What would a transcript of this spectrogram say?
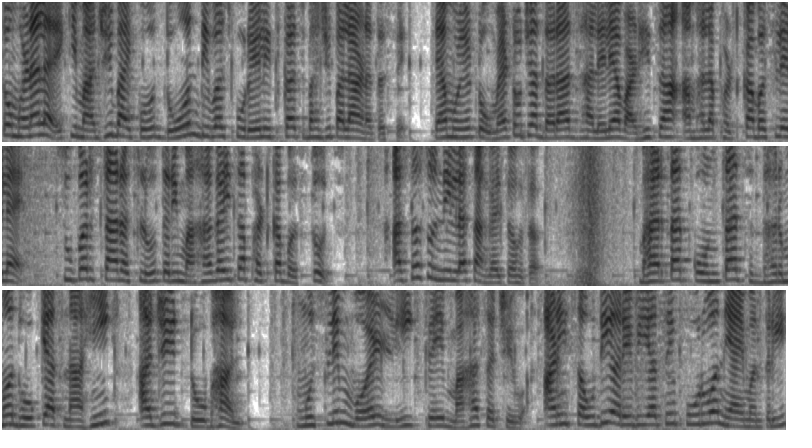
तो म्हणालाय की माझी बायको दोन दिवस पुरेल इतकाच भाजीपाला आणत असते. त्यामुळे टोमॅटोच्या दरात झालेल्या वाढीचा आम्हाला फटका बसलेला आहे. सुपरस्टार असलो तरी महागाईचा फटका बसतोच असं सुनीलला सांगायचं होतं. भारतात कोणताच धर्म धोक्यात नाही अजित डोभाल. मुस्लिम वर्ल्ड लीगचे महासचिव आणि सौदी अरेबियाचे पूर्व न्यायमंत्री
